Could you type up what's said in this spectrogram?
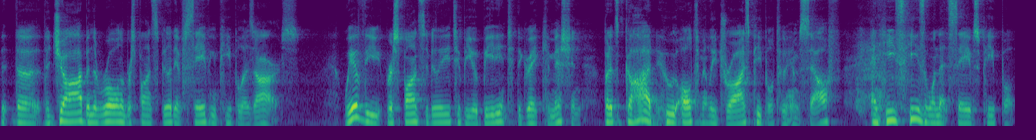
the, the, the job and the role and responsibility of saving people is ours. We have the responsibility to be obedient to the Great Commission, but it's God who ultimately draws people to Himself, and He's, he's the one that saves people.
